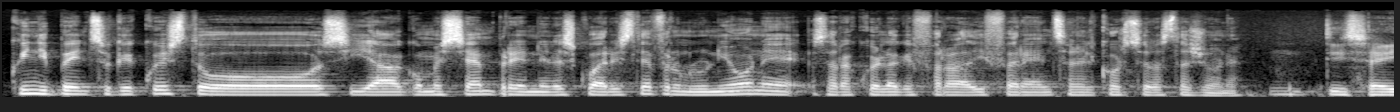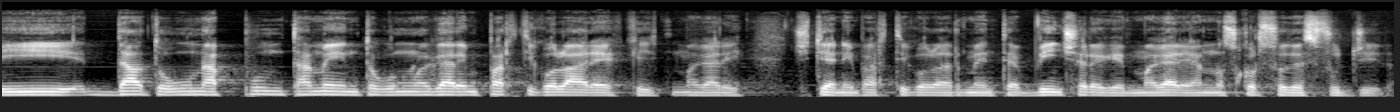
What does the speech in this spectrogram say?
Quindi penso che questo sia, come sempre nelle squadre di Stefano, l'unione sarà quella che farà la differenza nel corso della stagione. Ti sei dato un appuntamento con una gara in particolare che magari ci tieni particolarmente a vincere, che magari l'anno scorso ti è sfuggita?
